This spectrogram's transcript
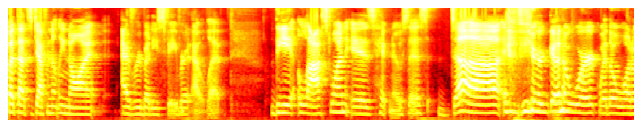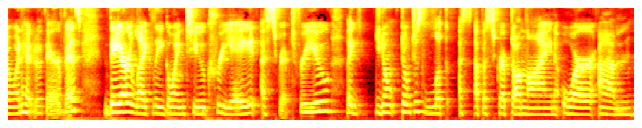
but that's definitely not everybody's favorite outlet. The last one is hypnosis. Duh. If you're to work with a one on one hypnotherapist, they are likely going to create a script for you. Like, you don't don't just look up a script online or um,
